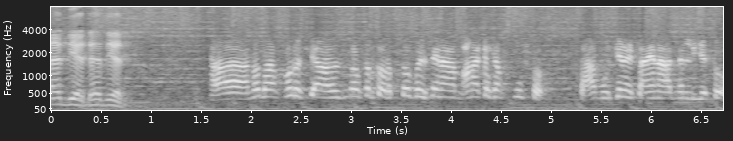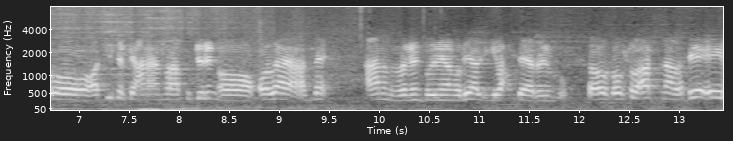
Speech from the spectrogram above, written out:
aad iyo aad aad iyo aad haa northern forest marka hore soo badisay inaa macnaha kalkan kuufto waxaa muujinaysaa in aadan liidato oo adiisa fiican aan ku jirin oo xoogaa aadna aanan rabin horyaal iyo wax dee rabin sababtoo arsenal hadee ee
